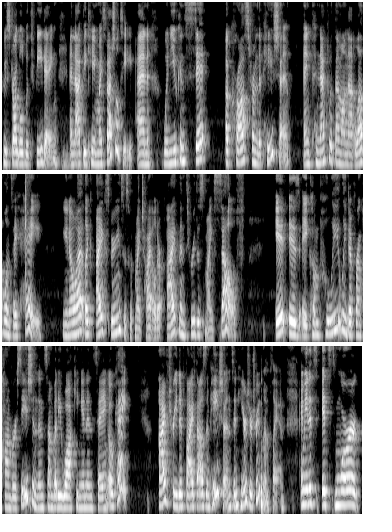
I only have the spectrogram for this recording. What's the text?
who struggled with feeding and that became my specialty. And when you can sit across from the patient and connect with them on that level and say, hey, you know what? Like I experienced this with my child or I've been through this myself. It is a completely different conversation than somebody walking in and saying, okay, I've treated 5,000 patients and here's your treatment plan. I mean, it's it's more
